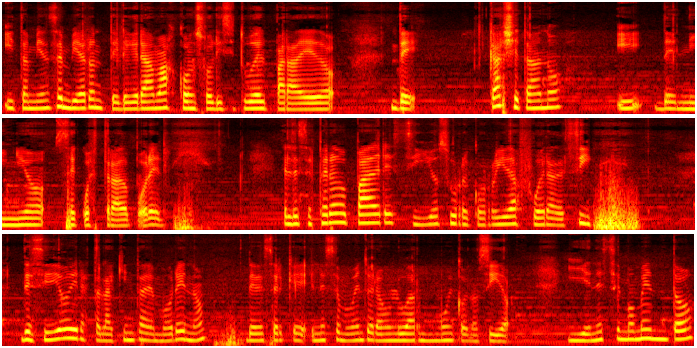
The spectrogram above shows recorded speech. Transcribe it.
y también se enviaron telegramas con solicitud del paradero de Cayetano y del niño secuestrado por él. El desesperado padre siguió su recorrida fuera de sí. Decidió ir hasta la quinta de Moreno, debe ser que en ese momento era un lugar muy conocido, y en ese momento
